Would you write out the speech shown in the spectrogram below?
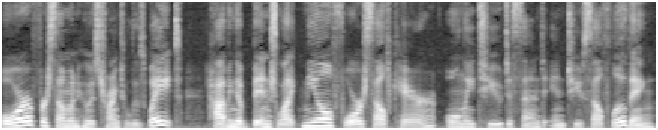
Or for someone who is trying to lose weight, having a binge like meal for self care only to descend into self loathing.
